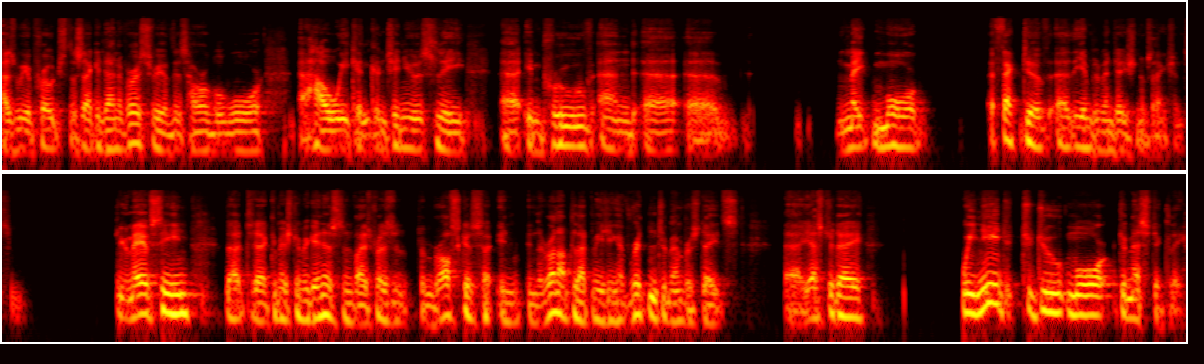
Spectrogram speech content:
as we approach the second anniversary of this horrible war, how we can continuously uh, improve and uh, make more effective the implementation of sanctions. You may have seen that Commissioner McGuinness and Vice President Dombrovskis in the run-up to that meeting have written to member states yesterday. We need to do more domestically.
